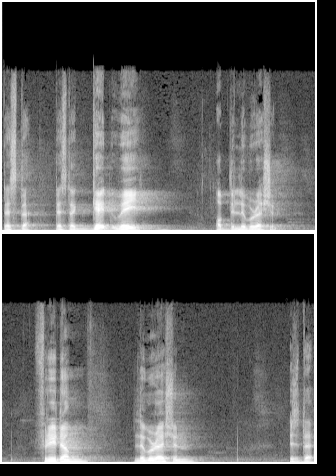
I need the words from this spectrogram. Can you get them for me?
That's the, that's the gateway of the liberation. Freedom, liberation is, the,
